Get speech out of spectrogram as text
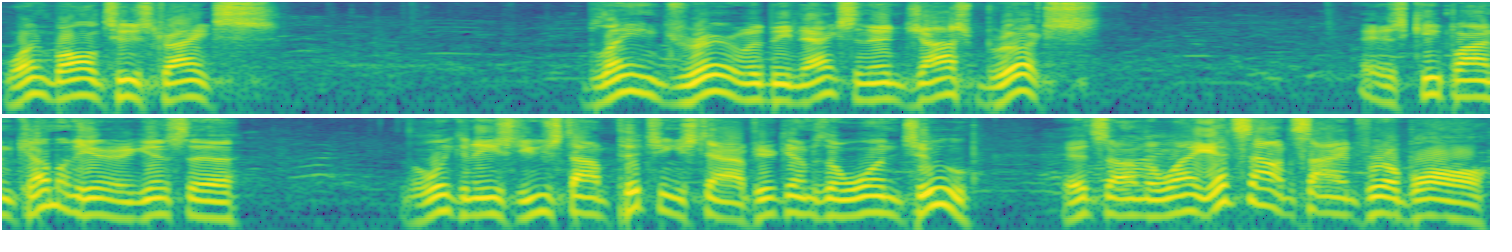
One ball, two strikes. Blaine Dreher would be next, and then Josh Brooks. They just keep on coming here against the, the Lincoln East U Stop pitching staff. Here comes the 1 2. It's on the way. It's outside for a ball.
